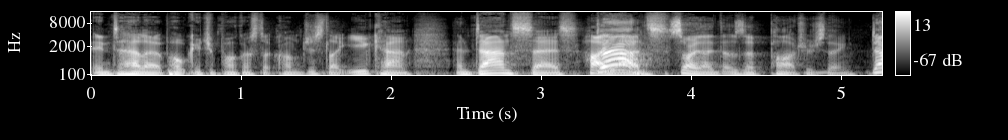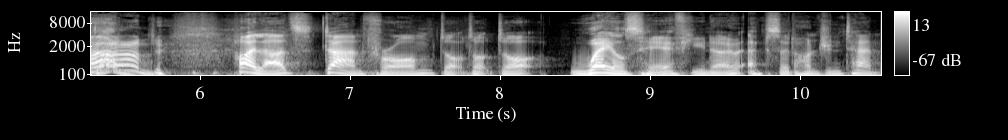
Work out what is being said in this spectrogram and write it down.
into hello at pulpkitchenpodcast.com just like you can. And Dan says, Hi Dan. lads. Sorry, that, was a partridge thing. Dan. Hi lads. Dan from dot dot dot Wales here, if you know, episode 110.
